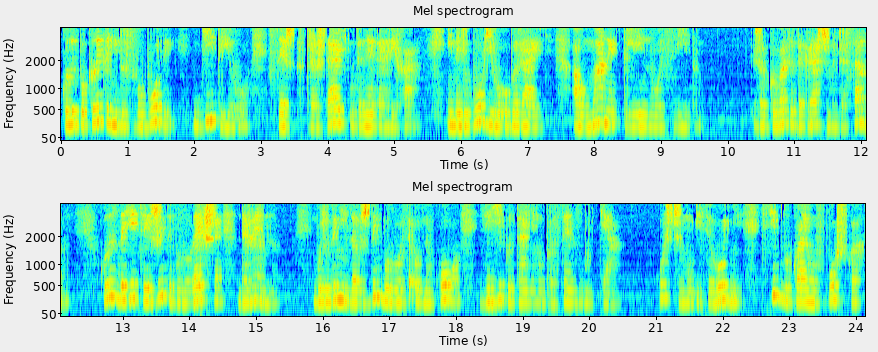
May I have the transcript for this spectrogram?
коли покликані до свободи, діти Його все ж страждають у тенетах гріха, і не любов Його обирають, а омани тлінного світу? Жалкувати за кращими часами, коли, здається, і жити було легше даремно, бо людині завжди булося однаково з її питаннями про сенс буття. Ось чому і сьогодні всі блукаємо в пошуках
